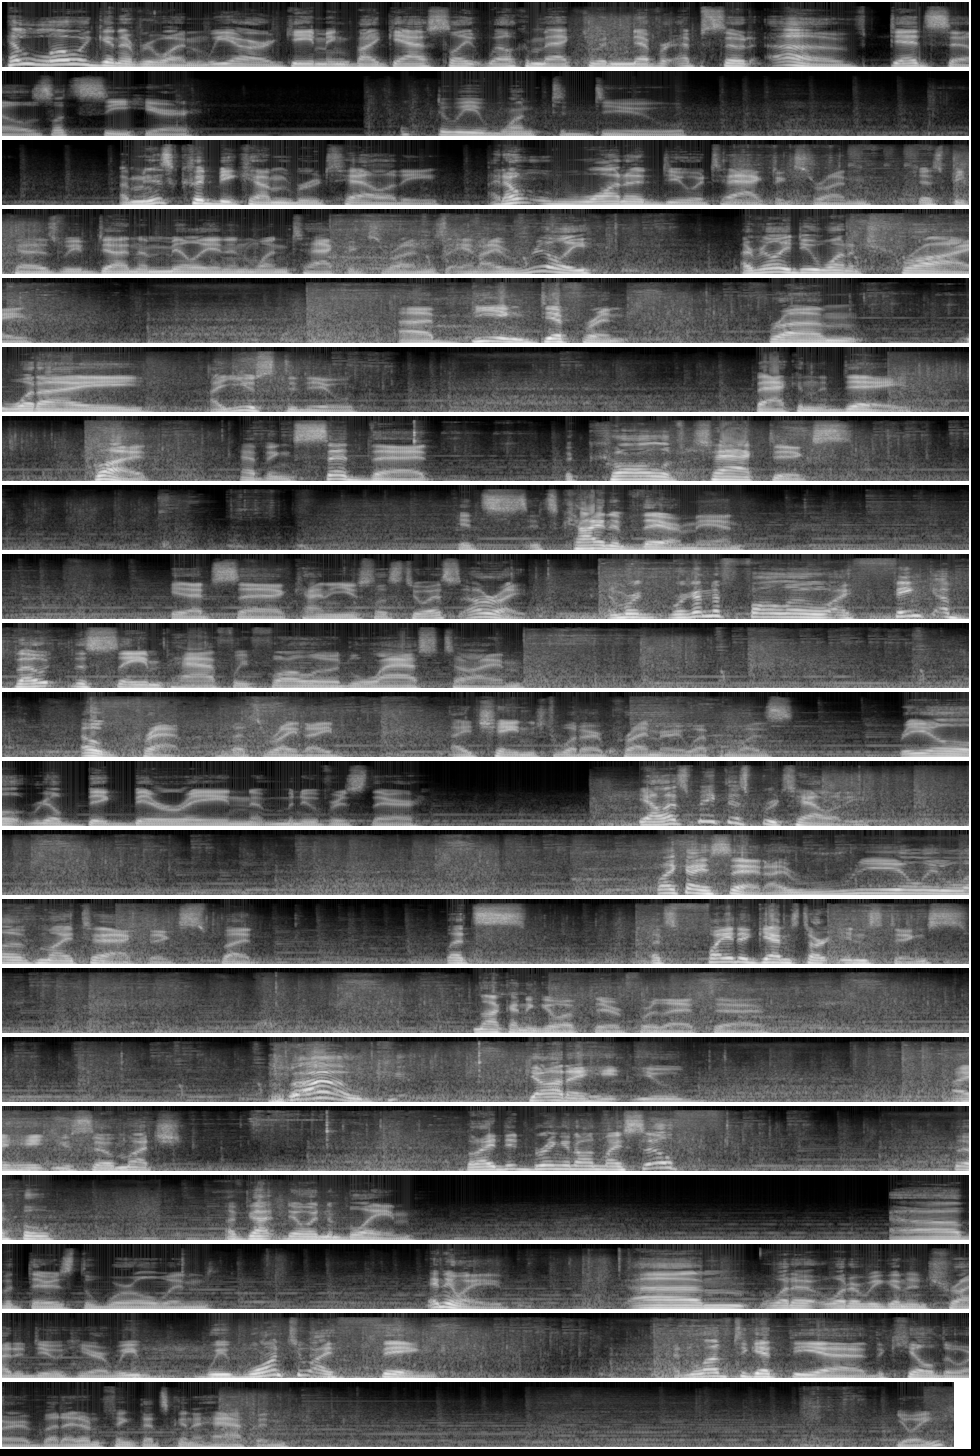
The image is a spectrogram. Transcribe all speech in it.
Hello again, everyone. We are Gaming by Gaslight. Welcome back to another episode of Dead Cells. Let's see here. What do we want to do? I mean, this could become brutality. I don't want to do a tactics run, just because we've done a million and one tactics runs, and I really, I really do want to try uh, being different from what I, I used to do back in the day. But, having said that, the call of tactics, it's it's kind of there, man. Yeah, that's uh, kind of useless to us. All right, and we're we're gonna follow, I think, about the same path we followed last time. Oh crap! That's right. I I changed what our primary weapon was. Real real big brain maneuvers there. Yeah, let's make this brutality. Like I said, I really love my tactics, but let's let's fight against our instincts. not gonna go up there for that. Uh... Oh, God, I hate you. I hate you so much. But I did bring it on myself, so I've got no one to blame. Oh, but there's the whirlwind. Anyway, um, what are, what are we gonna try to do here? We we want to, I think. I'd love to get the uh, the kill door, but I don't think that's gonna happen. Yoink.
